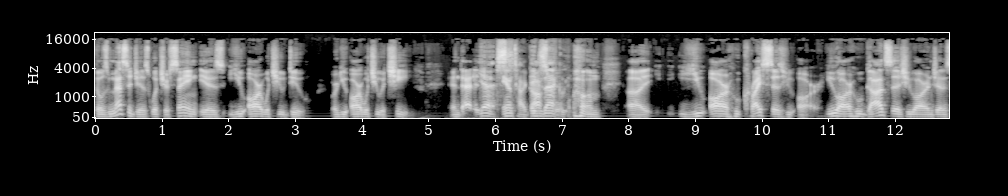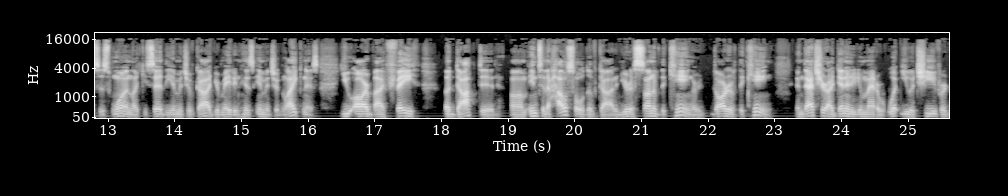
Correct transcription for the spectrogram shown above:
those messages, what you're saying is you are what you do or you are what you achieve. And that is yes, anti-gospel. Exactly. Um, uh, you are who Christ says you are. You are who God says you are in Genesis 1. Like you said, the image of God, you're made in his image and likeness. You are by faith adopted um, into the household of God, and you're a son of the king or daughter of the king. And that's your identity no matter what you achieve or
